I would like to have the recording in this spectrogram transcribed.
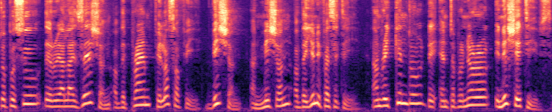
to pursue the realization of the prime philosophy, vision, and mission of the university and rekindle the entrepreneurial initiatives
